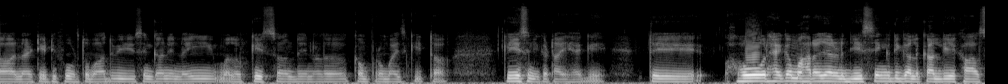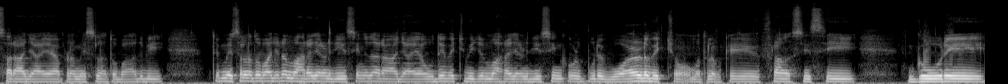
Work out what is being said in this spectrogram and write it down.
ਆ 1984 ਤੋਂ ਬਾਅਦ ਵੀ ਸਿੰਘਾਂ ਨੇ ਨਹੀਂ ਮਤਲਬ ਕੇਸਾਂ ਦੇ ਨਾਲ ਕੰਪਰੋਮਾਈਜ਼ ਕੀਤਾ, ਕੇਸ ਨਹੀਂ ਕਟਾਏ ਹੈਗੇ। ਤੇ ਹੋਰ ਹੈਗਾ ਮਹਾਰਾਜਾ ਰਣਜੀਤ ਸਿੰਘ ਦੀ ਗੱਲ ਕਰ ਲਈਏ, ਖਾਲਸਾ ਰਾਜ ਆਇਆ ਆਪਣਾ ਮਿਸਲਾਂ ਤੋਂ ਬਾਅਦ ਵੀ। ਤੇ ਮਿਸਲਾਂ ਤੋਂ ਬਾਅਦ ਜਿਹੜਾ ਮਹਾਰਾਜਾ ਰਣਜੀਤ ਸਿੰਘ ਦਾ ਰਾਜ ਆਇਆ, ਉਹਦੇ ਵਿੱਚ ਵੀ ਜੋ ਮਹਾਰਾਜਾ ਰਣਜੀਤ ਸਿੰਘ ਕੋਲ ਪੂਰੇ ਵਰਲਡ ਵਿੱਚੋਂ ਮਤਲਬ ਕਿ ਫਰਾਂਸੀਸੀ, ਗੋਰੇ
